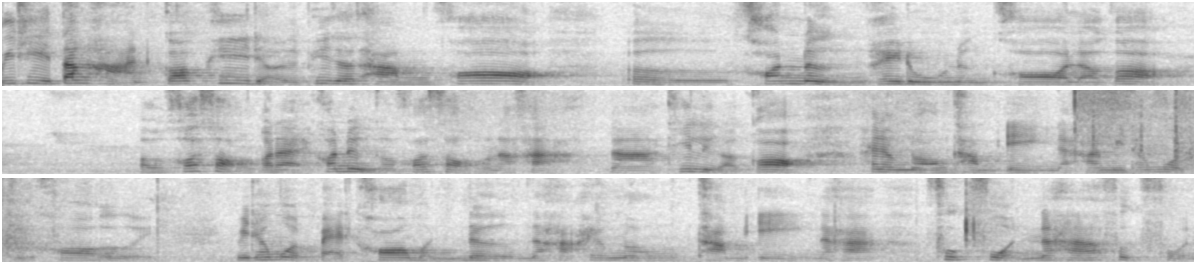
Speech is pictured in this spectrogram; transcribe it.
วิธีตั้งหารก็พี่เดี๋ยวพี่จะทำข้อออข้อ 1 ให้ดู 1 ข้อแล้วก็เออข้อ 2 ก็ได้ข้อ 1 กับข้อ 2 นะคะนะที่เหลือก็ให้น้องๆทำเองนะคะ มีทั้งหมดกี่ข้อเอ่ยมีทั้งหมด 8 ข้อเหมือนเดิมนะคะ ให้น้องๆทำเองนะคะ ฝึกฝนนะคะ ฝึกฝน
